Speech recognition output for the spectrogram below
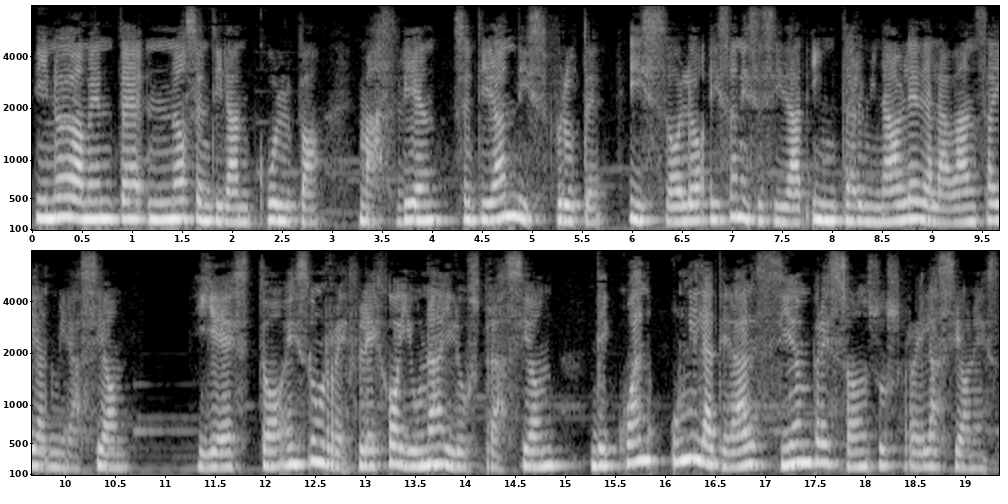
y nuevamente no sentirán culpa, más bien sentirán disfrute y solo esa necesidad interminable de alabanza y admiración. Y esto es un reflejo y una ilustración de cuán unilateral siempre son sus relaciones.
